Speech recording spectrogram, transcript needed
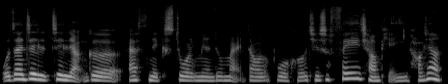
我在这这两个 ethnic store 里面都买到了薄荷，其实非常便宜，好像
